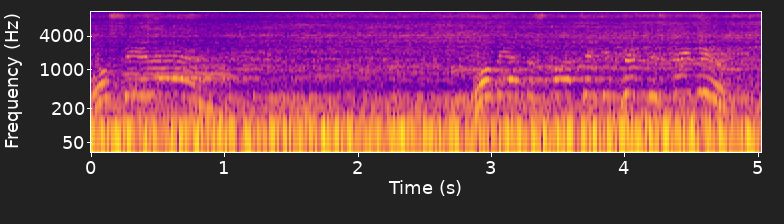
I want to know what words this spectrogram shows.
We'll see you there. We'll be at the spot taking pictures. Thank you.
